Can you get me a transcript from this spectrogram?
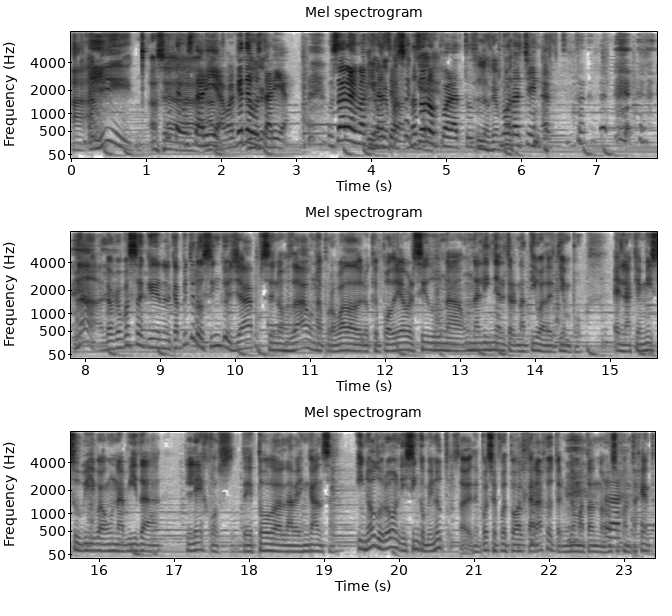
A, mí, o sea, ¿Qué te gustaría? ¿Por qué te gustaría? Usar la imaginación, no solo para tus monas chinas. No, lo que pasa es que en el capítulo 5 ya se nos da una probada de lo que podría haber sido una, una línea alternativa de tiempo en la que Misu viva una vida lejos de toda la venganza. Y no duró ni cinco minutos, ¿sabes? Después se fue todo al carajo y terminó matando a no sé cuánta gente.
